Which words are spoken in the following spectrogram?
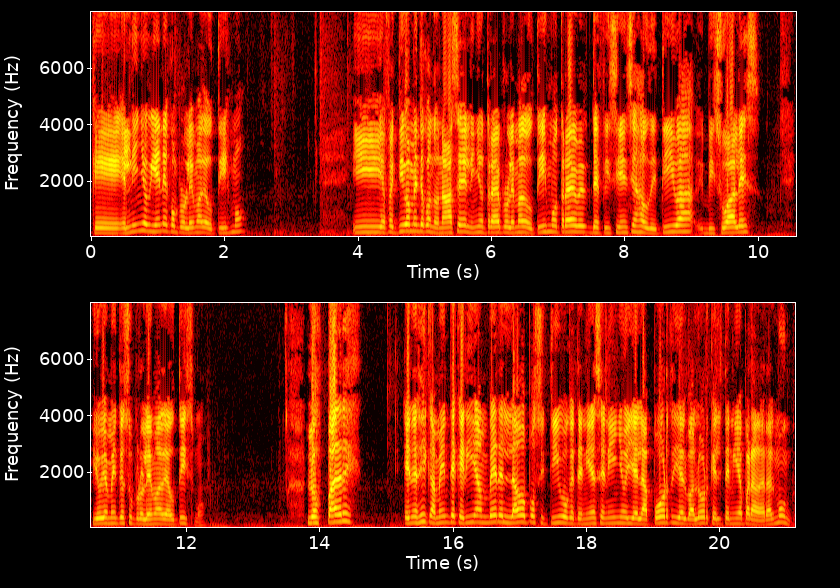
que el niño viene con problemas de autismo. Y efectivamente cuando nace el niño trae problemas de autismo, trae deficiencias auditivas, visuales y obviamente su problema de autismo. Los padres enérgicamente querían ver el lado positivo que tenía ese niño y el aporte y el valor que él tenía para dar al mundo.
